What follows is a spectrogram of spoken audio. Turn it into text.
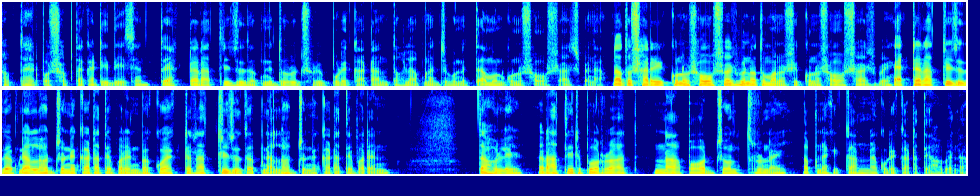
সপ্তাহের পর সপ্তাহ কাটিয়ে দিয়েছেন। তো একটা রাত্রি যদি আপনি দরুদ শরীফ পড়ে কাটান, তাহলে আপনার জীবনে তেমন কোনো সমস্যা আসবে না। না তো শারীরিক কোনো সমস্যা আসবে, না তো মানসিক কোনো সমস্যা আসবে। একটা রাত্রি যদি আপনি আল্লাহর জন্য কাটাতে পারেন বা কয়েকটা রাত্রি যদি আপনি আল্লাহর জন্য কাটাতে পারেন, তাহলে রাতের পর রাত না পাওয়ার যন্ত্রণায় আপনাকে কান্না করে কাটাতে হবে না।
